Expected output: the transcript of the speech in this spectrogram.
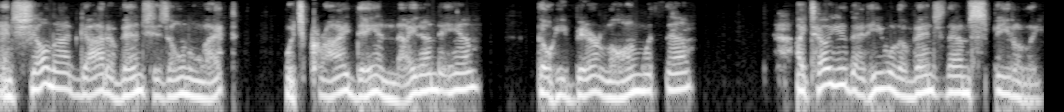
And shall not God avenge his own elect, which cry day and night unto him, though he bear long with them? I tell you that he will avenge them speedily.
